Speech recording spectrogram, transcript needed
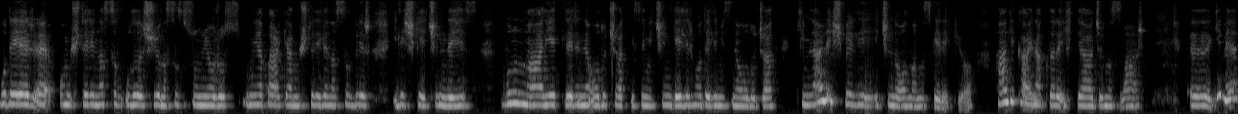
bu değere o müşteri nasıl ulaşıyor, nasıl sunuyoruz, bunu yaparken müşteriyle nasıl bir ilişki içindeyiz, bunun maliyetleri ne olacak bizim için, gelir modelimiz ne olacak, kimlerle işbirliği içinde olmamız gerekiyor, hangi kaynaklara ihtiyacımız var e, gibi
